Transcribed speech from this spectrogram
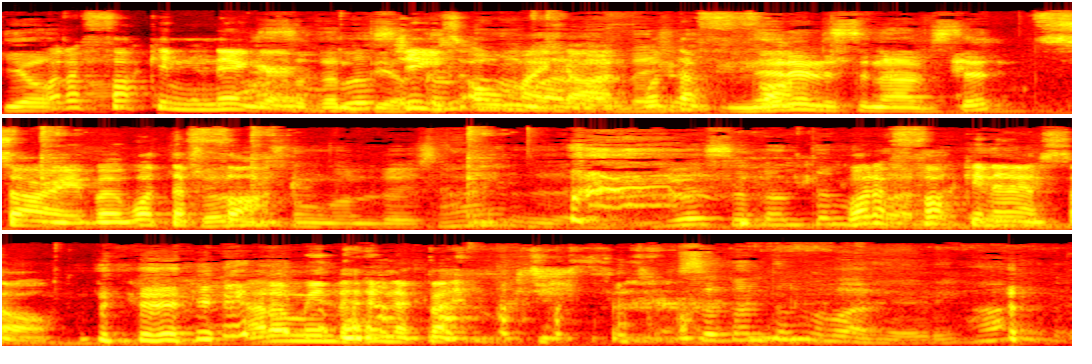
Yok. What a fucking nigger. Sıkıntı. Jeez, oh my god. What the fuck? Nerelisin abi sen? Sorry, but what the fuck? sıkıntılıyız. Hayırdır? Bir sıkıntı mı What a fucking asshole. I don't mean that in a bad way. Jesus. Sıkıntı mı var Harry? Hayırdır?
